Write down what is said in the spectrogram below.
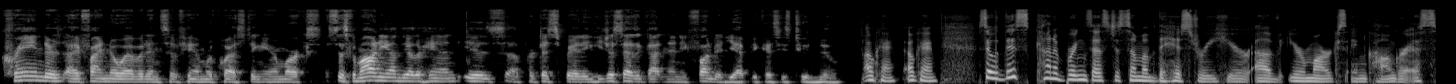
Crane, I find no evidence of him requesting earmarks. Ciscomani, on the other hand, is uh, participating. He just hasn't gotten any funded yet because he's too new. Okay, okay. So this kind of brings us to some of the history here of earmarks in Congress.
